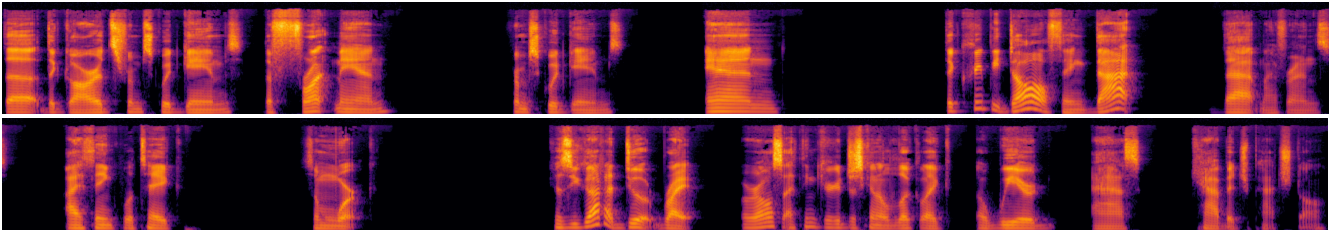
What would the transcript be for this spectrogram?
the the guards from Squid Games, the front man from Squid Games, and the creepy doll thing. That that, my friends, I think will take some work. Because you got to do it right, or else I think you're just to look like a weird ass cabbage patch doll.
